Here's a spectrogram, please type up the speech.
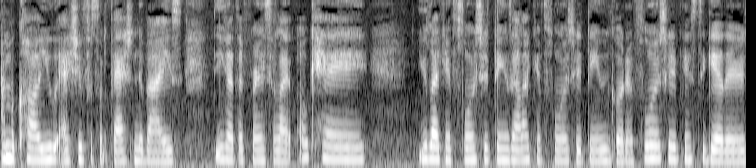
I'm gonna call you, ask you for some fashion advice. Then you got the friends that like, okay, you like influencer things, I like influencer things, we go to influencer events together,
